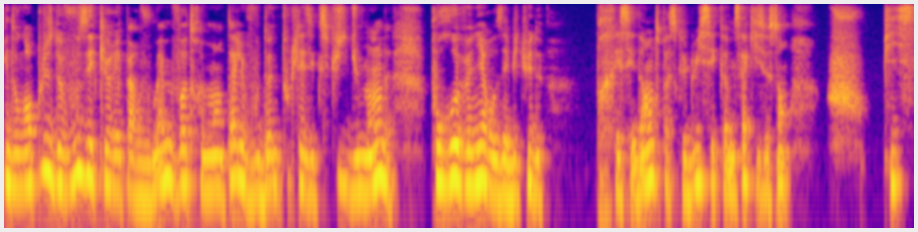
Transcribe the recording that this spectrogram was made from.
et donc en plus de vous écœurer par vous-même, votre mental vous donne toutes les excuses du monde pour revenir aux habitudes précédentes, parce que lui, c'est comme ça qu'il se sent pisse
